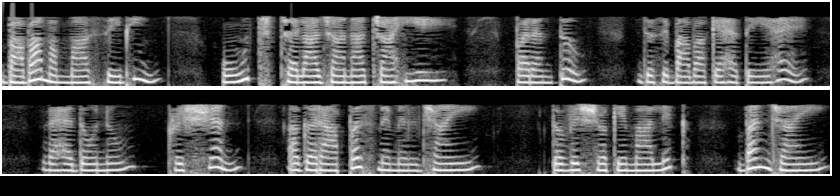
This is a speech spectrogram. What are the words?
बाबा मम्मा से भी ऊंच चला जाना चाहिए। परंतु, जैसे बाबा कहते हैं, वह दोनों क्रिश्चियन अगर आपस में मिल जाएँ तो विश्व के मालिक बन जाएँ।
